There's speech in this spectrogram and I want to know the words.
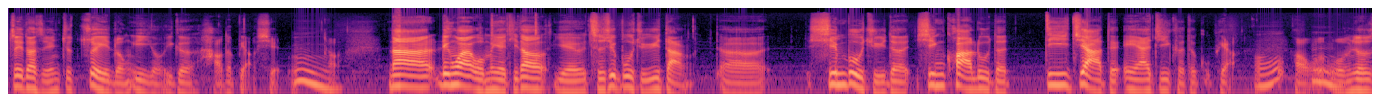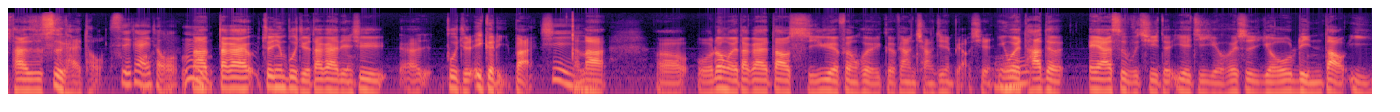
这段时间就最容易有一个好的表现，嗯，好。那另外我们也提到，也持续布局一档，呃。新布局的新跨入的低价的 AI 机壳的股票。哦，好，我我们就是它是四开头，四开头，那大概最近布局大概连续呃布局了一个礼拜，是。那呃我认为大概到十一月份会有一个非常强劲的表现，因为它的 AI 伺服器的业绩也会是由零到一，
